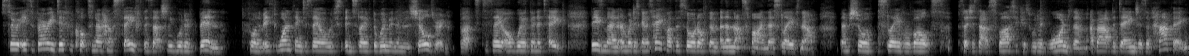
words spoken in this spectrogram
So it's very difficult to know how safe this actually would have been for them. It's one thing to say oh we've enslaved the women and the children but to say oh we're going to take these men and we're just going to take out the sword off them and then that's fine they're slaves now. I'm sure slave revolts such as that of spartacus would have warned them about the dangers of having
